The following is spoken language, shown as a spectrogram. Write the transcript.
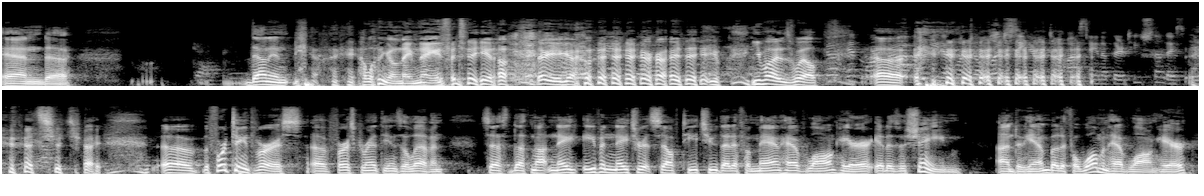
And uh, down in, I wasn't going to name names, but you know, there you go. right, you, you might as well. Go. Uh, I don't think I'm lunch scene every time I stand up there and teach Sunday school. That's right. Uh, the 14th verse of 1 Corinthians 11 says, Doth not na- even nature itself teach you that if a man have long hair, it is a shame unto him, but if a woman have long hair,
